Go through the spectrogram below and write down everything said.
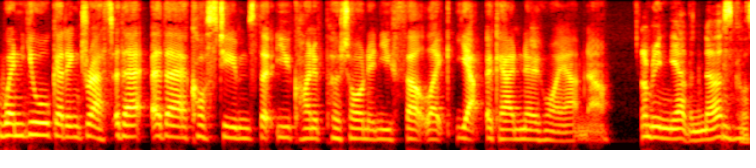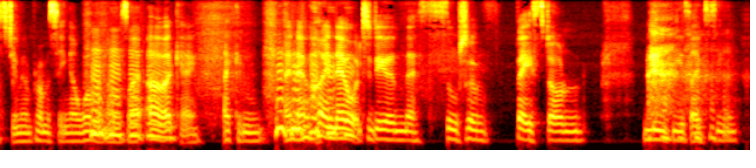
when you're getting dressed, are there are there costumes that you kind of put on and you felt like, yeah, okay, I know who I am now. I mean, yeah, the nurse Mm-hmm. costume in Promising Young Woman. I was like, oh, okay, I can, I know, I know what to do in this sort of based on movies I've seen.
